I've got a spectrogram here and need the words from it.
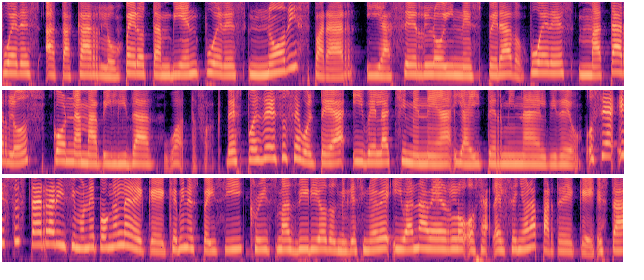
puedes atacarlo, pero también puedes no disparar y hacerlo inesperado. Puedes matarlos con amabilidad. What the fuck. Después de eso se voltea y ve la chimenea y ahí termina el video. O sea, esto está rarísimo, ¿no? Pónganle de que Kevin Spacey Christmas Video 2019 y van a verlo. O sea, el señor aparte de que está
